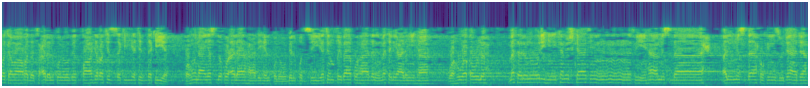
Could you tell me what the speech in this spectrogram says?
وتواردت على القلوب الطاهرة الزكية الذكية؟ وهنا يصدق على هذه القلوب القدسية انطباق هذا المثل عليها. وهو قوله مثل نوره كمشكاة فيها مصباح المصباح في زجاجة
